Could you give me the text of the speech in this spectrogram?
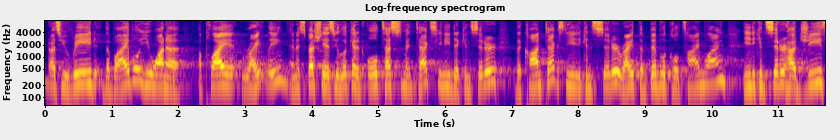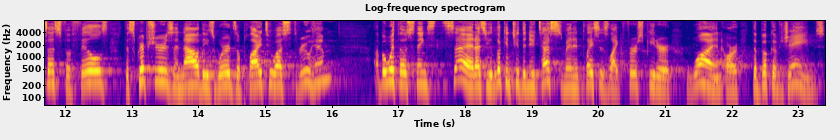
You know, as you read the Bible, you want to apply it rightly, and especially as you look at an Old Testament text, you need to consider the context. You need to consider, right, the biblical timeline. You need to consider how Jesus fulfills the scriptures, and now these words apply to us through him. Uh, but with those things said, as you look into the New Testament in places like 1 Peter 1 or the book of James,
